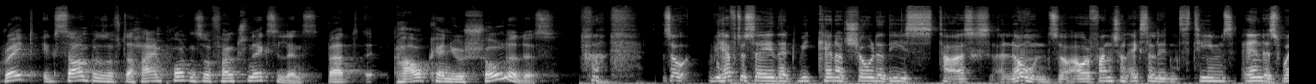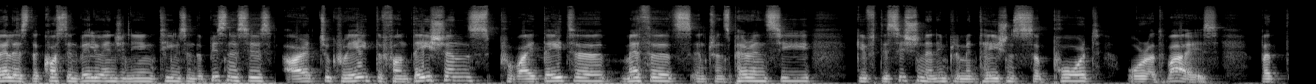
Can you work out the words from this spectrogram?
Great examples of the high importance of function excellence, but uh, how can you shoulder this? So we have to say that we cannot shoulder these tasks alone. So our functional excellence teams and as well as the cost and value engineering teams in the businesses are to create the foundations, provide data, methods and transparency, give decision and implementation support or advice. But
